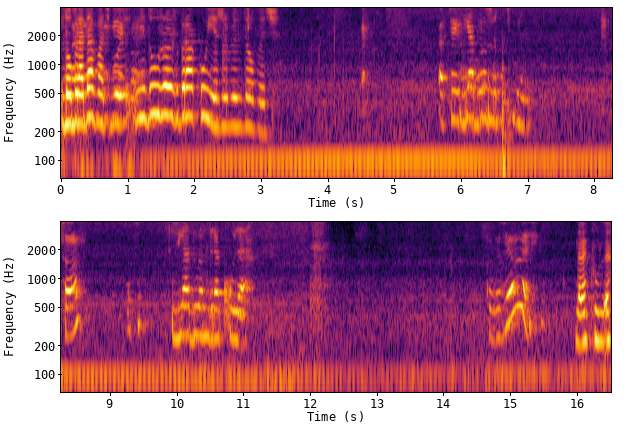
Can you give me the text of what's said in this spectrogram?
Dobra, dawać, bo niedużo już brakuje, żeby zdobyć. A ty Zjadłem. Drakulę. Co? Zjadłem Drakulę. Powiedziałeś? Drakule.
